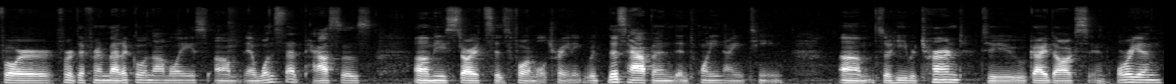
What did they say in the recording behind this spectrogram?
for, for different medical anomalies. Um, and once that passes, um, he starts his formal training. This happened in 2019. Um, so he returned to guide dogs in Oregon.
